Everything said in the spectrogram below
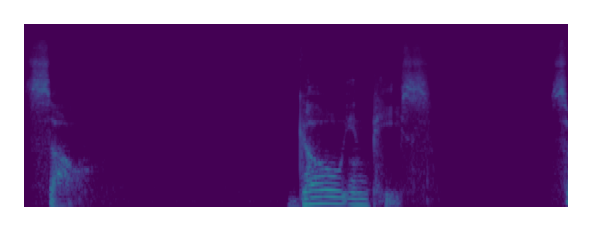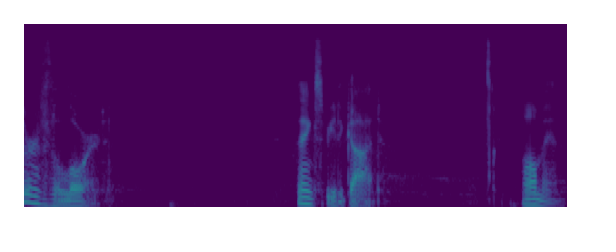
So, Go in peace. Serve the Lord. Thanks be to God. Amen.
